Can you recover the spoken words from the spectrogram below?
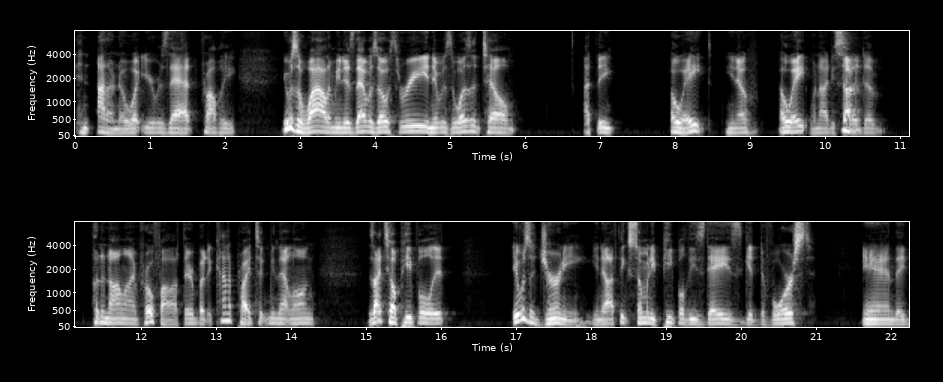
and i don't know what year was that probably it was a while. I mean is that was 03 and it was it wasn't until i think 08 you know 08 when i decided yeah. to put an online profile out there but it kind of probably took me that long. As i tell people it it was a journey. You know, I think so many people these days get divorced and they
